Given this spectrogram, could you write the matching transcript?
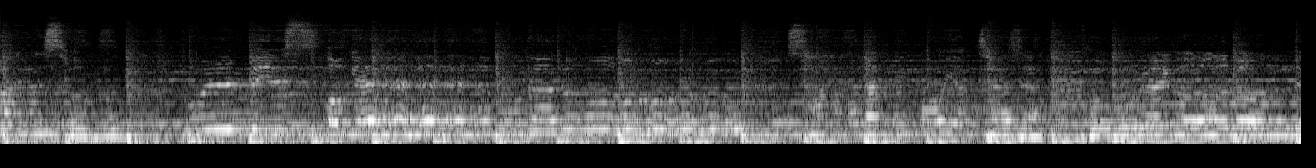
한 섬은 불빛 속에 묻어도 사랑 모양 찾아 돌을 걸었네.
